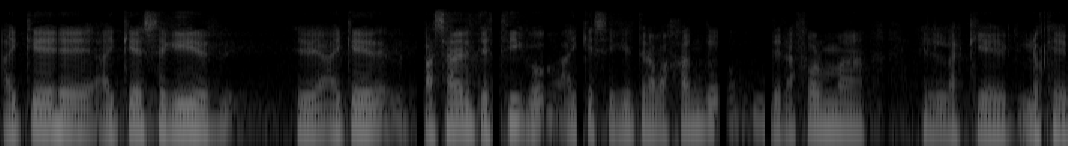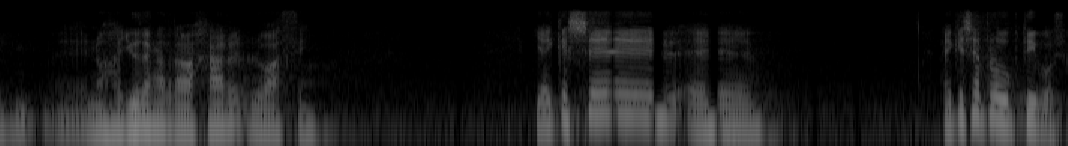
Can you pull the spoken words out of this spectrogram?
hay que, seguir, eh, hay que pasar el testigo, hay que seguir trabajando de la forma en la que los que nos ayudan a trabajar lo hacen. Y hay que ser hay que ser productivos.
